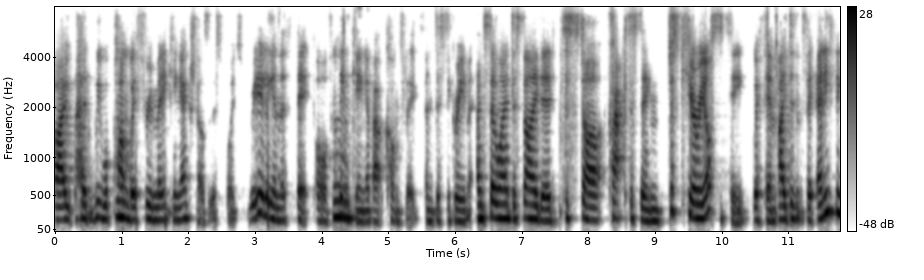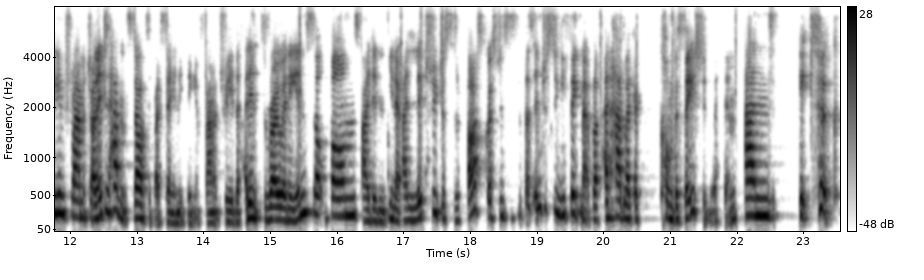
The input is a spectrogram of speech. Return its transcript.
I had we were partway mm. through making eggshells at this point, really in the thick of mm. thinking about conflict and disagreement. And so I decided to start practicing just curiosity with him. I didn't say anything inflammatory. I hadn't started by saying anything inflammatory either. I didn't throw any insult bombs. I didn't, you know, I literally just sort of asked questions. That's interesting. You think that, and had like a conversation with him. And it took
